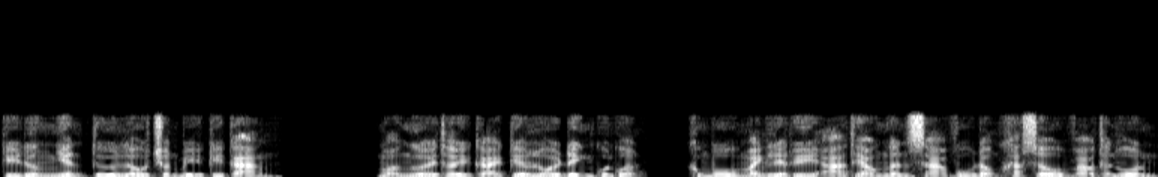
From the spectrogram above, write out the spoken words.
kỳ đương nhiên từ lâu chuẩn bị kỹ càng. Mọi người thấy cái kia lôi đỉnh cuồn cuộn, khủng bố mãnh liệt uy á theo ngân xà vũ động khắc sâu vào thần hồn,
